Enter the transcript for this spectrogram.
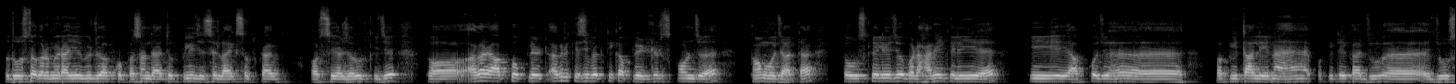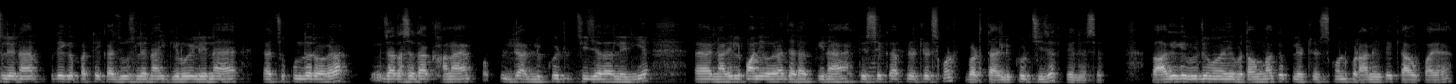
तो दोस्तों, अगर मेरा ये वीडियो आपको पसंद आए तो प्लीज़ इसे लाइक सब्सक्राइब और शेयर ज़रूर कीजिए। तो अगर आपको प्लेट अगर किसी व्यक्ति का प्लेटलेट्स काउंट जो है कम हो जाता है तो उसके लिए जो बढ़ाने के लिए है कि आपको जो है पपीता लेना है, पपीते का जू जूस लेना है, पपीते के पत्ते का जूस लेना है गिलोई लेना है या चुकंदर वगैरह ज़्यादा से ज़्यादा खाना है लिक्विड चीज़ ज़्यादा लेनी है नारियल पानी वगैरह ज़्यादा पीना है तो इससे क्या प्लेटलेट्स काउंट बढ़ता है लिक्विड चीज़ें लेने से। तो आगे के वीडियो में ये बताऊँगा कि प्लेटलेट्स काउंट बढ़ाने के क्या उपाय है।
